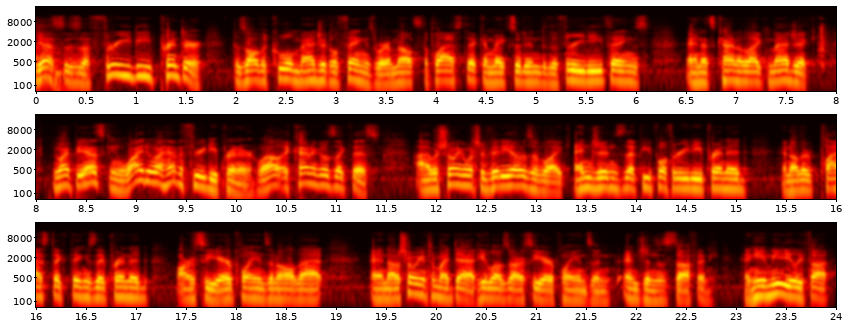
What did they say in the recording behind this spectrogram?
Yes, this is a 3D printer. Does all the cool magical things where it melts the plastic and makes it into the 3D things, and it's kind of like magic. You might be asking, why do I have a 3D printer? Well, it kind of goes like this. I was showing a bunch of videos of like engines that people 3D printed and other plastic things they printed, RC airplanes and all that. And I was showing it to my dad. He loves RC airplanes and engines and stuff, and and he immediately thought,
